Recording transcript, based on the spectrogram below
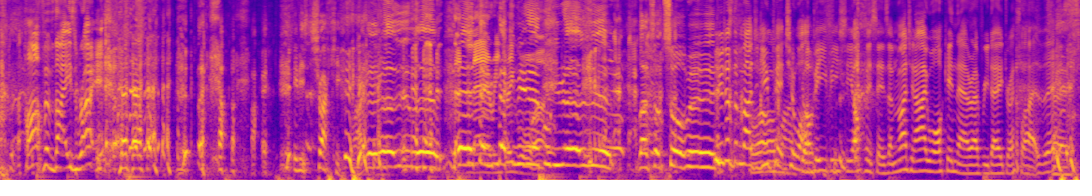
Half of that is right. in his tracking. Like. Lads on tour. You just imagine, Oh you picture what God. a BBC office is. and Imagine I walk in there every day dressed like this.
